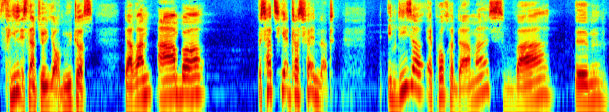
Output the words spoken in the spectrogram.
viel ist natürlich auch Mythos daran, aber es hat sich etwas verändert. In dieser Epoche damals war, ähm,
